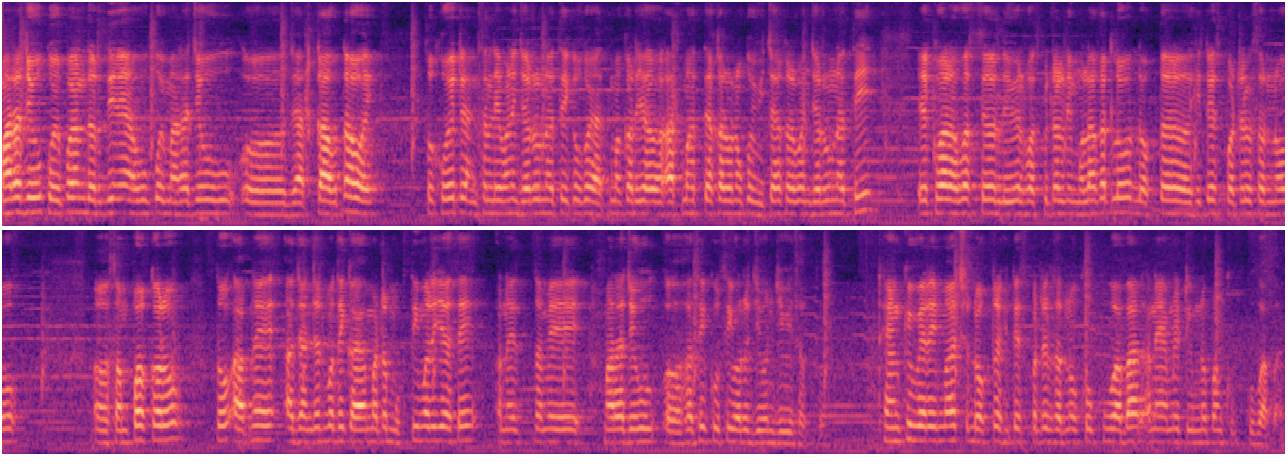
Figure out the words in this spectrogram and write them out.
મારા જેવું કોઈ પણ દર્દીને આવું કોઈ મારા જેવું ઝાટકા આવતા હોય, તો કોઈ ટેન્શન લેવાની જરૂર નથી કે કોઈ આત્મકર્ય, આત્મહત્યા કરવાનો કોઈ વિચાર કરવાની જરૂર નથી. એકવાર અવશ્ય લિવેલ હોસ્પિટલની મુલાકાત લો, ડૉક્ટર હિતેશ પટેલ સરનો સંપર્ક કરો, તો આપને આ ઝંઝટમાંથી કાયમ માટે મુક્તિ મળી જશે અને તમે મારા જેવું હસી ખુશીવાળું જીવન જીવી શકશો. Thank you very much doctor Hitesh Patel સરનો ખૂબ ખૂબ આભાર અને એમની ટીમનો પણ ખૂબ ખૂબ આભાર.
